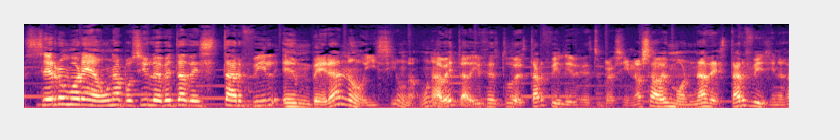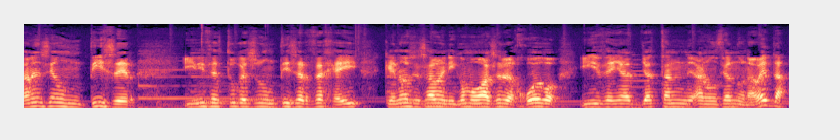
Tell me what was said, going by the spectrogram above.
Se rumorea una posible beta de Starfield en verano. Y sí, una, una beta, dices tú, de Starfield. Y dices tú, pero si no sabemos nada de Starfield, si nos han enseñado un teaser y dices tú que es un teaser CGI que no se sabe ni cómo va a ser el juego y dicen ya, ya están anunciando una beta.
